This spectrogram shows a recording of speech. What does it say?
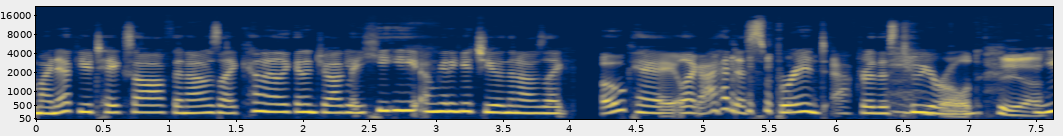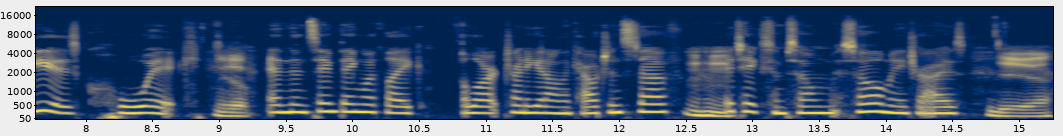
my nephew takes off, and I was like, kind of like in a jog, like, hee hee, I'm going to get you. And then I was like, okay. Like, I had to sprint after this two year old. Yeah. He is quick. Yep. And then, same thing with like Alaric trying to get on the couch and stuff. Mm-hmm. It takes him so, so many tries. Yeah.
